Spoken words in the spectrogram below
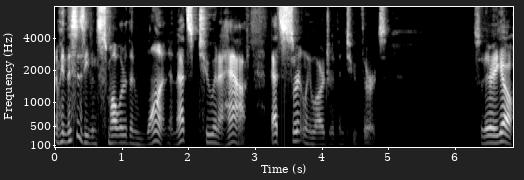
I mean, this is even smaller than one, and that's two and a half. That's certainly larger than two thirds. So there you go.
